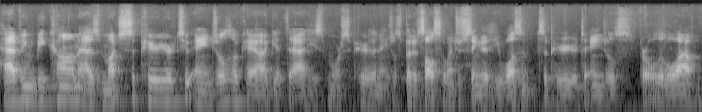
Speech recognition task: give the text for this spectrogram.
having become as much superior to angels. Okay, I get that. He's more superior than angels. But it's also interesting that he wasn't superior to angels for a little while.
